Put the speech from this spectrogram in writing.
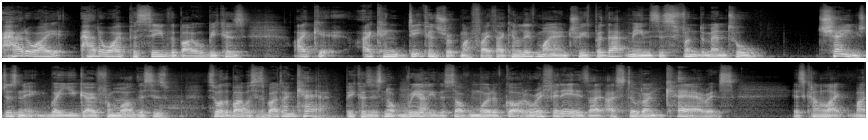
how do I how do I perceive the Bible? Because I I can deconstruct my faith, I can live my own truth, but that means this fundamental change, doesn't it? Where you go from well, this is this is what the Bible says, but I don't care because it's not really Yeah. the sovereign word of God, or if it is, I, I still don't care. It's it's kind of like my,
